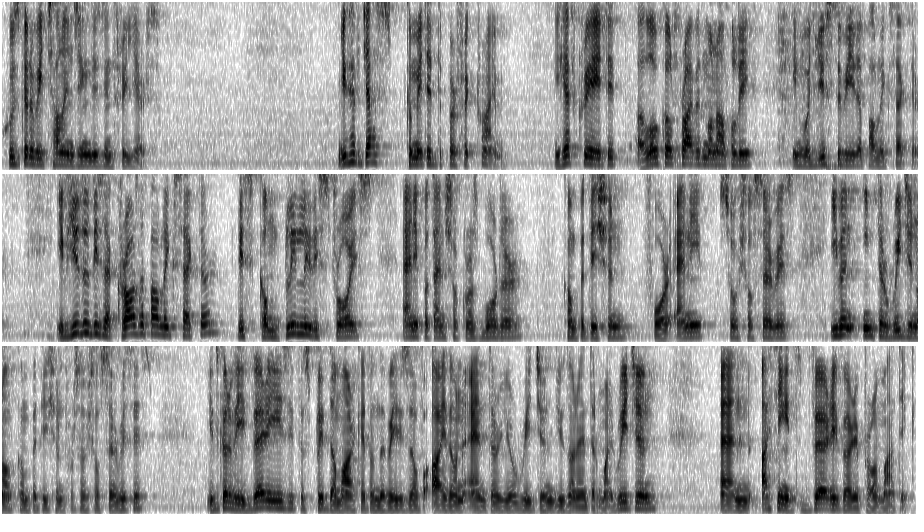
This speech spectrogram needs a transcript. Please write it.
Who's going to be challenging this in three years? You have just committed the perfect crime. You have created a local private monopoly in what used to be the public sector. If you do this across the public sector, this completely destroys any potential cross-border competition for any social service, even interregional competition for social services. It's going to be very easy to split the market on the basis of I don't enter your region, you don't enter my region. And I think it's very, very problematic.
